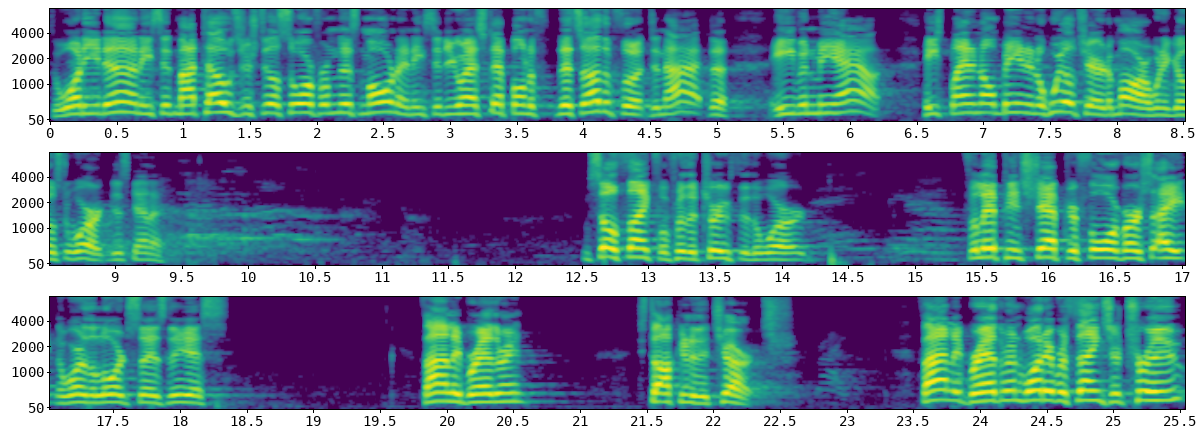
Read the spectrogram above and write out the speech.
So, what are you doing? He said, My toes are still sore from this morning. He said, You're going to to step on this other foot tonight to even me out. He's planning on being in a wheelchair tomorrow when he goes to work. Just kind of. I'm so thankful for the truth of the word. Philippians chapter 4, verse 8, and the word of the Lord says this. Finally, brethren, he's talking to the church. Finally, brethren, whatever things are true,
